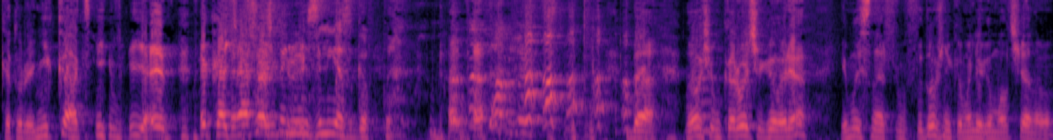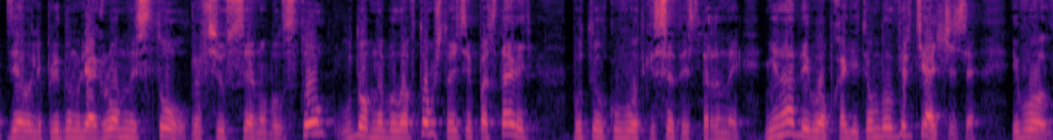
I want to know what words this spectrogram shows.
которая никак не влияет на качество Хорошо, что не из лесгов-то. Да, да. Да, ну, в общем, короче говоря, и мы с нашим художником Олегом Молчановым сделали, придумали огромный стол. Во всю сцену был стол. Удобно было в том, что если поставить бутылку водки с этой стороны, не надо его обходить, он был вертящийся. Его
